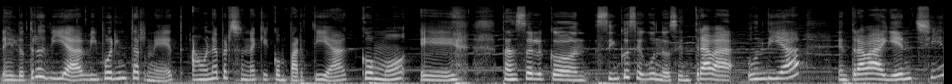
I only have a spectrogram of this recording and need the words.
el otro día vi por internet a una persona que compartía cómo eh, tan solo con 5 segundos entraba un día, entraba a Genshin,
